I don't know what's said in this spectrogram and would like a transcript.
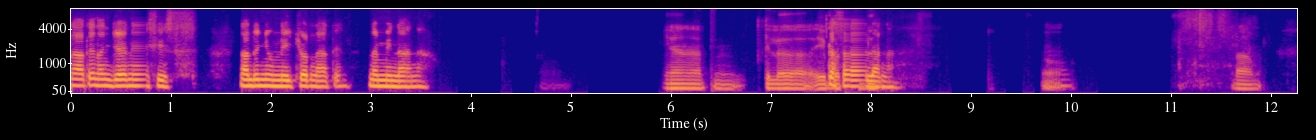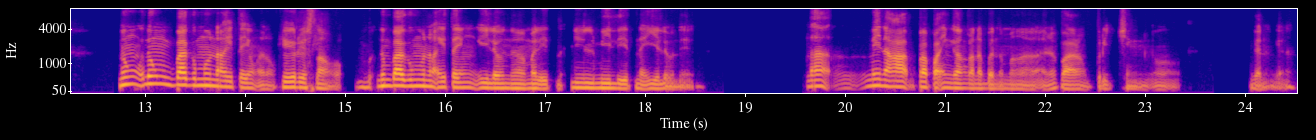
natin ang Genesis, nandun yung nature natin na minana, Yan natin kila Eva. kasalanan. Oo. Tama. Nung, nung bago mo nakita yung ano, curious lang ako. Nung bago mo nakita yung ilaw na maliit, yung lumiliit na ilaw na yun, na may nakapapakinggan ka na ba ng mga ano parang preaching o ganun ganun?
